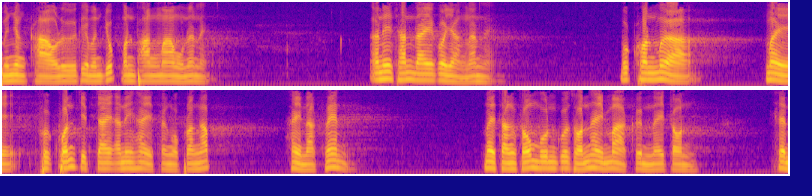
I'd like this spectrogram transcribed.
มันยังข่าวลือที่มันยุบมันพังมาหมู่นั่นแหละ อันนี้ชั้นใดก็อย่างนั้นแหละ บุคคลเมื่อไม่ฝึกฝนจิตใจ อันนี้ให้สงบระงับ ให้หนักแน่น ไม่สั่งสมบุญกุศลให้มากขึ้นในตน เช่น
